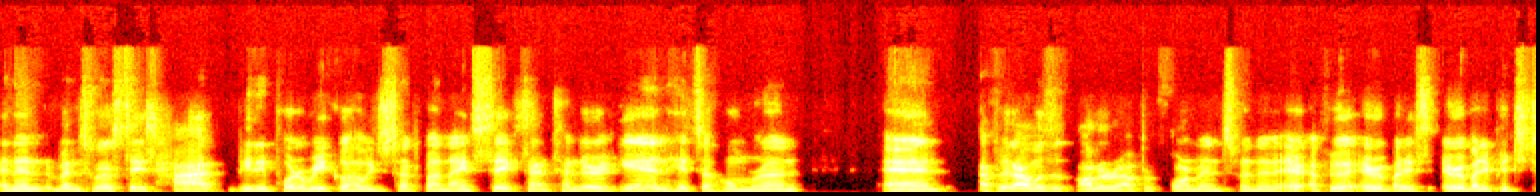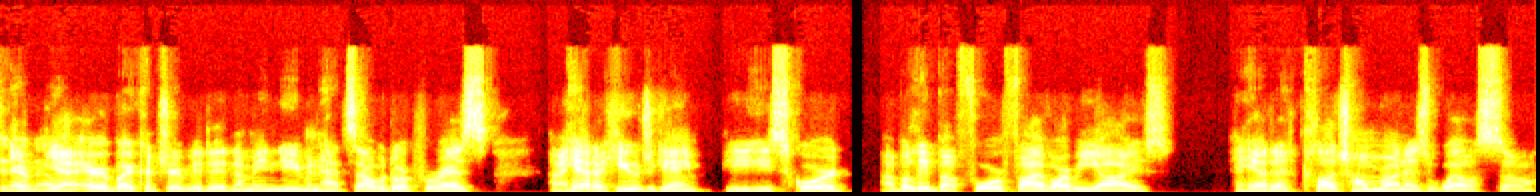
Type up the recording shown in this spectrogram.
And then Venezuela stays hot, beating Puerto Rico. How we just talked about nine six. Santander again hits a home run, and I feel that was an all around performance. And then I feel like everybody everybody pitched in. Ev- that yeah, one. everybody contributed. I mean, you even had Salvador Perez. Uh, he had a huge game. He he scored, I believe, about four or five RBIs. He had a clutch home run as well. So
